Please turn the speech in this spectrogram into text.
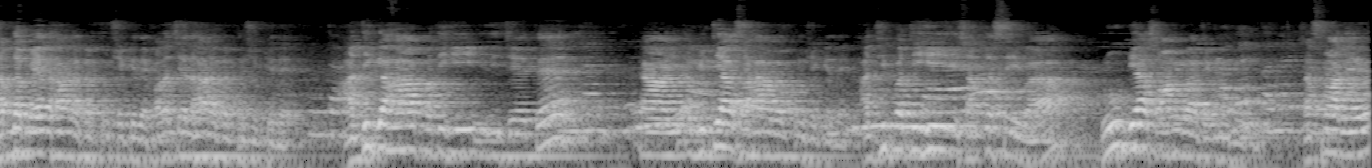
शब्दभेदः न कर्तुं शक्यते पदच्छेदः न कर्तुं शक्यते। अधिकः पतिः इति चेत् व्यत्यासः वक्तुं शक्यते। अधिपतिः इति शब्दस्यैव रूढ्या स्वामिवाचकं भवति। तस्मादेव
